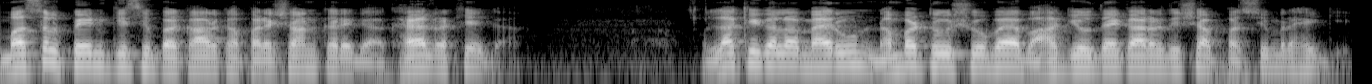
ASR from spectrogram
मसल पेन किसी प्रकार का परेशान करेगा, ख्याल रखिएगा। Lucky colour maroon, number two शुभ है भाग्योदय कारक दिशा पश्चिम रहेगी।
